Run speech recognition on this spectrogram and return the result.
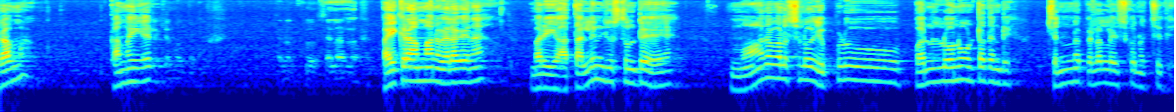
రమ్మ కమ్ హియర్ పైకి రామ్మా నువ్వు ఎలాగైనా? మరి ఆ తల్లిని చూస్తుంటే మోదవలసలో ఎప్పుడూ పనుల్లోనూ ఉంటుందండి. చిన్న పిల్లలు వేసుకొని వచ్చేది.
